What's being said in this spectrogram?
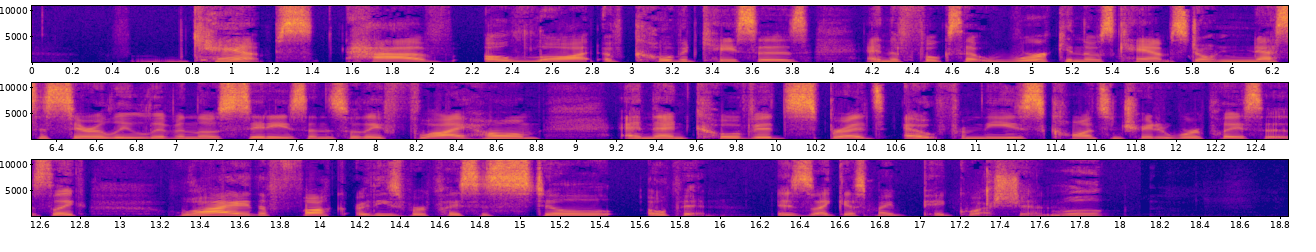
camps have a lot of COVID cases, and the folks that work in those camps don't necessarily live in those cities. And so they fly home, and then COVID spreads out from these concentrated workplaces. Like, why the fuck are these workplaces still open? Is, I guess, my big question. Well,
